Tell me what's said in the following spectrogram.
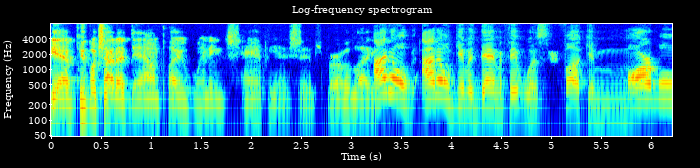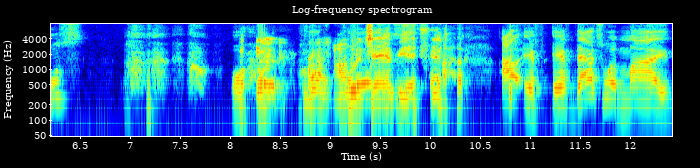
yeah, people try to downplay winning championships, bro. Like, I don't I don't give a damn if it was fucking marbles or right, I'm the champion. I, if if that's what my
